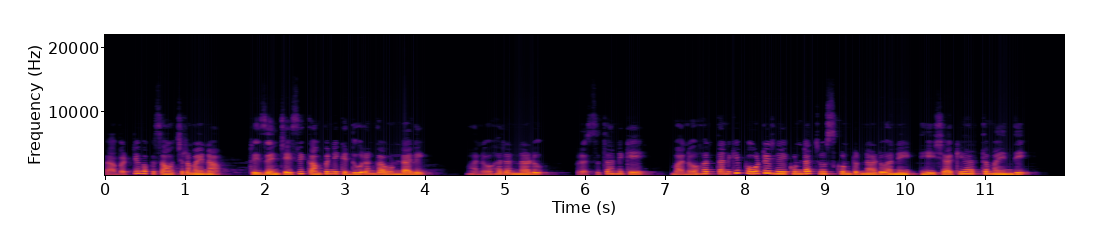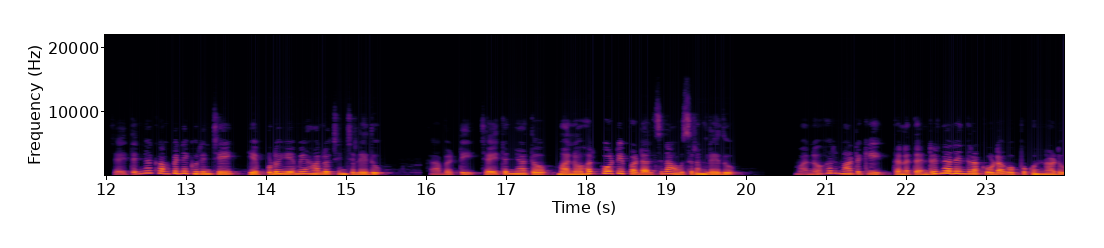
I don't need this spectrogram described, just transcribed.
కాబట్టి ఒక సంవత్సరమైనా రిజైన్ చేసి కంపెనీకి దూరంగా ఉండాలి. మనోహర్ అన్నాడు. ప్రస్తుతానికి మనోహర్ తనకి పోటీ లేకుండా చూసుకుంటున్నాడు అని ఈషాకి అర్థమైంది. చైతన్య కంపెనీ గురించి ఎప్పుడూ ఏమీ ఆలోచించలేదు. కాబట్టి చైతన్యతో మనోహర్ పోటీ పడాల్సిన అవసరం లేదు. మనోహర్ మాటకి తన తండ్రి నరేంద్ర కూడా ఒప్పుకున్నాడు.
